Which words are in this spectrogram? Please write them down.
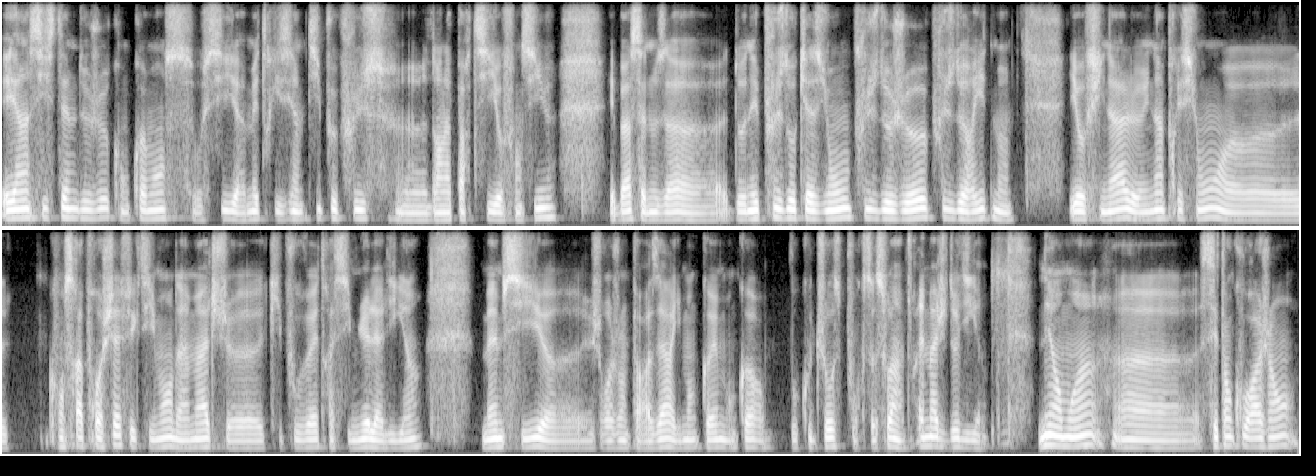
et un système de jeu qu'on commence aussi à maîtriser un petit peu plus dans la partie offensive, et eh ben ça nous a donné plus d'occasions, plus de jeux, plus de rythme et au final une impression qu'on se rapprochait effectivement d'un match qui pouvait être assimilé à la Ligue 1, même si, je rejoins par hasard, il manque quand même encore beaucoup de choses pour que ce soit un vrai match de Ligue. Néanmoins, euh, c'est encourageant,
